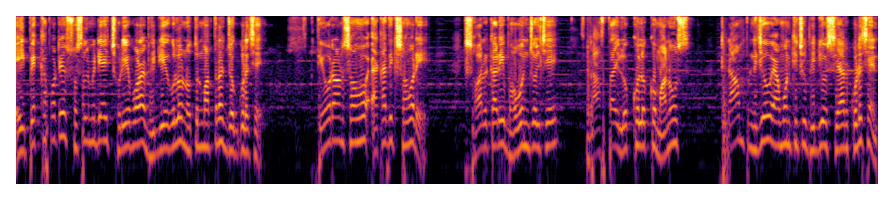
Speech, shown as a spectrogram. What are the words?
এই প্রেক্ষাপটে সোশ্যাল মিডিয়ায় ছড়িয়ে পড়া ভিডিওগুলো নতুন মাত্রা যোগ করেছে। তেহরান সহ একাধিক শহরে সরকারি ভবন চলছে, রাস্তায় লক্ষ লক্ষ মানুষ ট্রাম্প নিজেও এমন কিছু ভিডিও শেয়ার করেছেন,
